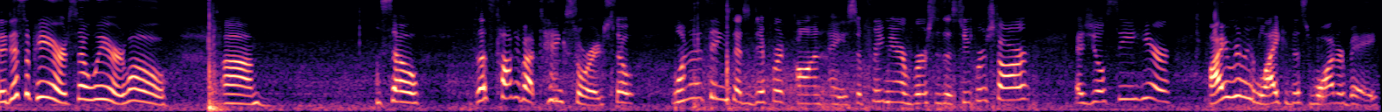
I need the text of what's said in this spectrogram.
They disappear. It's so weird. Whoa. Um, so let's talk about tank storage. So one of the things that's different on a Supreme Aire versus a Superstar, as you'll see here, I really like this water bay.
